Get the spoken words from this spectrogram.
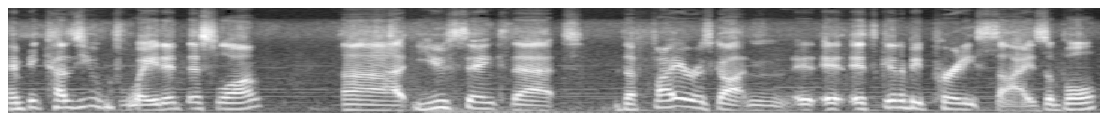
And because you've waited this long, uh, you think that the fire has gotten it, it, it's going to be pretty sizable.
